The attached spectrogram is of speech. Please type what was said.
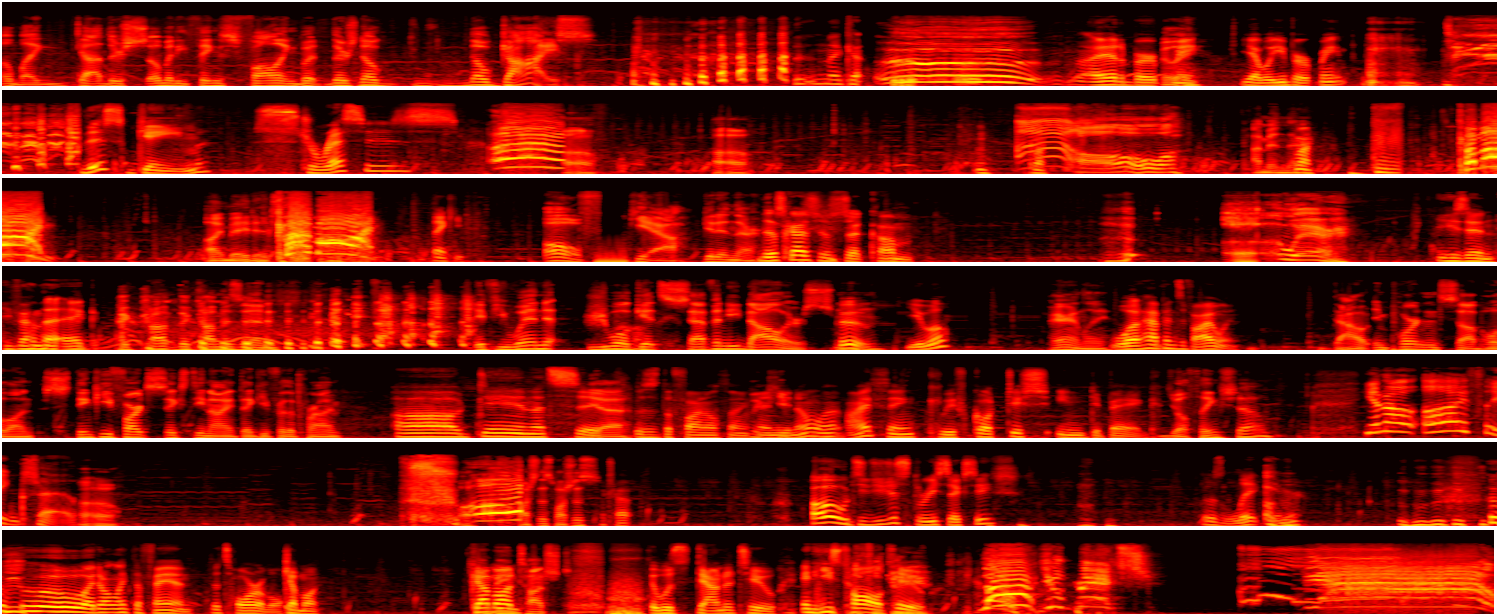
Oh my god, there's so many things falling, but there's no no guys. I, ca- I had to burp Really? me. Yeah, will you burp me? this game stresses. Ah! Uh oh. Uh oh. Ow! I'm in there. Come on. Come on! I made it. Come on! Thank you. Oh f- yeah, get in there. This guy's just a cum. Uh, where? He's in. He found that egg. The cum, the cum is in. if you win, you will get seventy dollars. Who? You will? Apparently, What happens if I win? doubt. Important sub. Hold on. Stinky fart sixty nine. Thank you for the prime. Oh, damn, that's sick. Yeah. This is the final thing. And you keep- know what? I think we've got this in the bag. You'll think so? You know, I think so. Uh oh. Oh! Watch this. Watch this. Watch out. Oh, did you just 360? It was lit, gamer. oh, I don't like the fan. That's horrible. Come on. Come on. touched. It was down to two. And he's tall, too. No, Ah! you bitch!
